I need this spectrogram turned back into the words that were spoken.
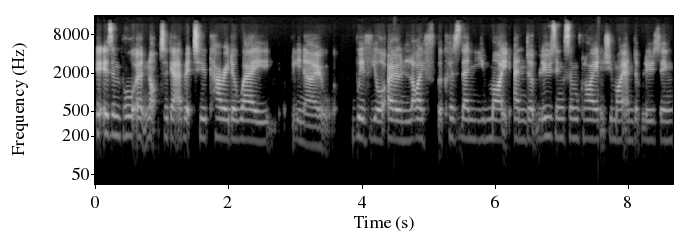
it is important not to get a bit too carried away you know with your own life because then you might end up losing some clients. You might end up losing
